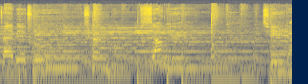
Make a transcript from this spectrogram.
在别处沉默相遇和期待。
